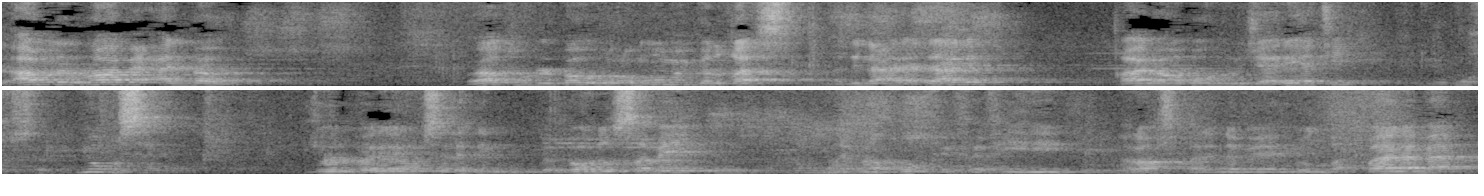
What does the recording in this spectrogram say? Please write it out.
الأمر الرابع البول. ويطهر البول عموما بالغسل. أدل على ذلك؟ قال وبول الجارية مغسل يغسل. بول البرية يغسل لكن بول الصبي إنما خفف فيه خلاص قال إنما ينضح. طالما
